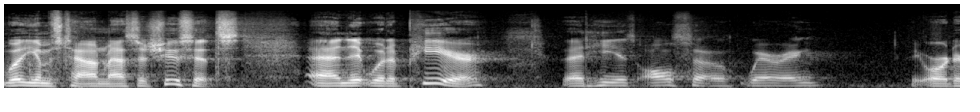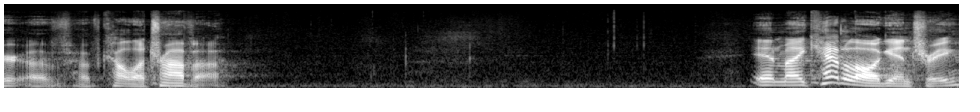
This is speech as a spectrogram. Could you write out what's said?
Williamstown, Massachusetts. And it would appear that he is also wearing the Order of, of Calatrava. In my catalog entry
